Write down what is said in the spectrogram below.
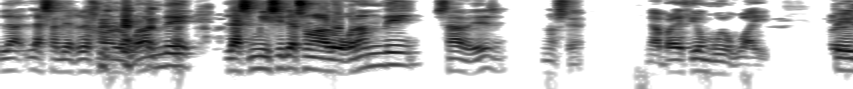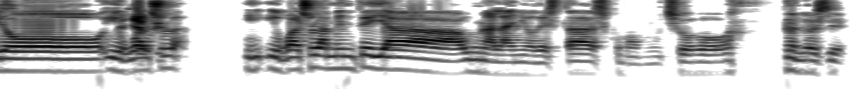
las alegrías son a lo grande, las miserias son a lo grande, ¿sabes? No sé, me ha parecido muy guay. Pues, pero pues igual, igual solamente ya una al año de estas, como mucho, no lo sé.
